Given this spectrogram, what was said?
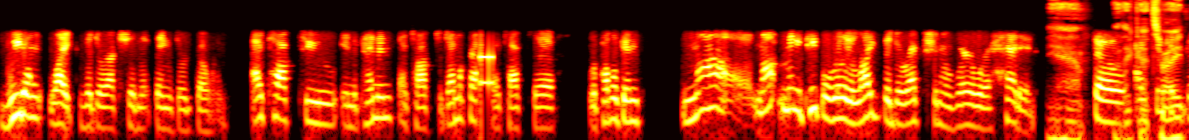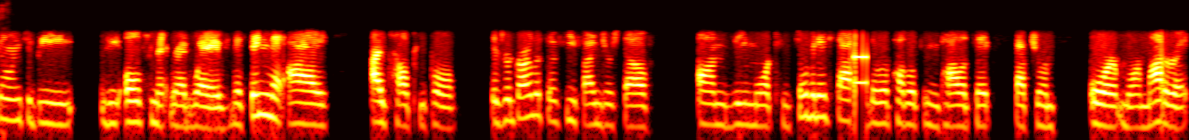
We don't like the direction that things are going. I talk to independents, I talk to Democrats, I talk to Republicans. Not not many people really like the direction of where we're headed. Yeah, So think I think right. it's going to be the ultimate red wave. The thing that I I tell people is regardless of if you find yourself on the more conservative side of the Republican politics spectrum or more moderate,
